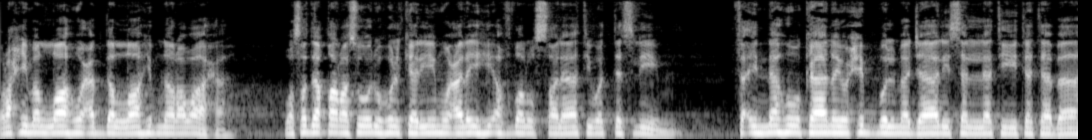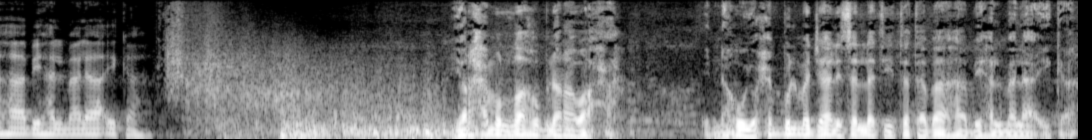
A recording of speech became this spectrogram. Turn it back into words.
رحم الله عبد الله بن رواحة وصدق رسوله الكريم عليه أفضل الصلاة والتسليم فإنه كان يحب المجالس التي تتباهى بها الملائكة. يرحم الله ابن رواحة إنه يحب المجالس التي تتباهى بها الملائكة.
